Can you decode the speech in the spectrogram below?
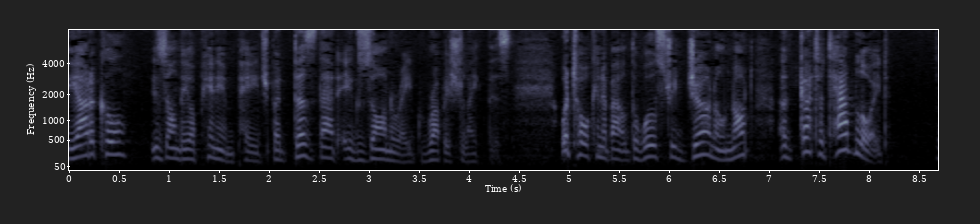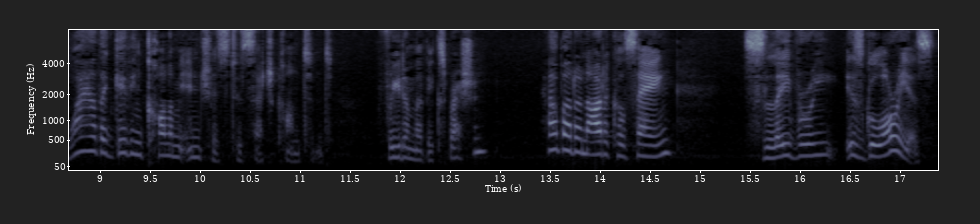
The article is on the opinion page, but does that exonerate rubbish like this? We're talking about the Wall Street Journal, not a gutter tabloid. Why are they giving column inches to such content? Freedom of expression? How about an article saying, slavery is glorious?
